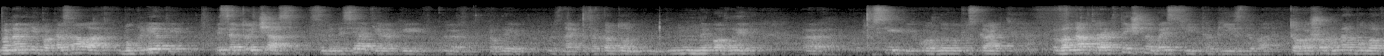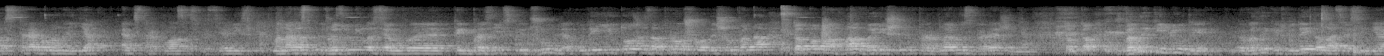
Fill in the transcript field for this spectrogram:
вона мені показала буклети. І це той час, 70-ті роки, е, коли, знаєте, за кордон не могли е, всіх і кожного випускати. Вона практично весь світ того що вона була востребована як екстра-класа спеціаліст. Вона роз- розумілася в е, тих бразильських джунглях, куди її теж запрошували, щоб вона допомогла вирішити проблему збереження. Тобто великі люди, великих людей дала ця сім'я,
